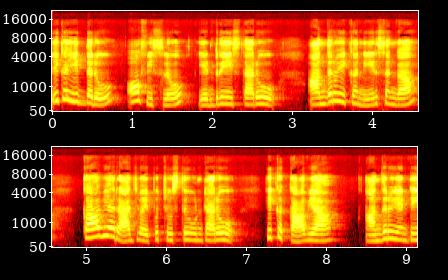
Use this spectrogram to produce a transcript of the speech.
ఇక ఇద్దరు ఆఫీస్లో ఎంట్రీ ఇస్తారు. అందరూ ఇక నీరసంగా కావ్య రాజ్ వైపు చూస్తూ ఉంటారు. ఇక కావ్య అందరూ ఏంటి?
